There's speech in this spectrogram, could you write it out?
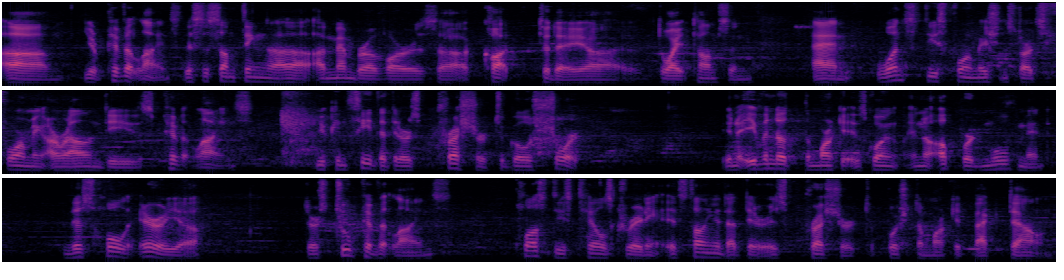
um, your pivot lines. This is something uh, a member of ours uh, caught today, uh, Dwight Thompson, And once these formation starts forming around these pivot lines, you can see that there's pressure to go short. You know, even though the market is going in an upward movement, this whole area, there's two pivot lines, plus these tails creating, it's telling you that there is pressure to push the market back down,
